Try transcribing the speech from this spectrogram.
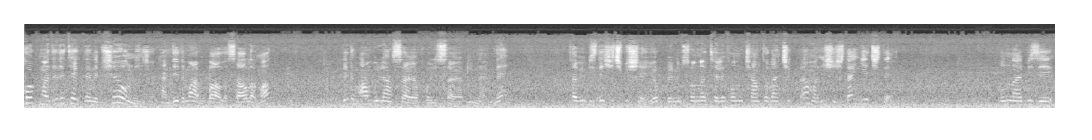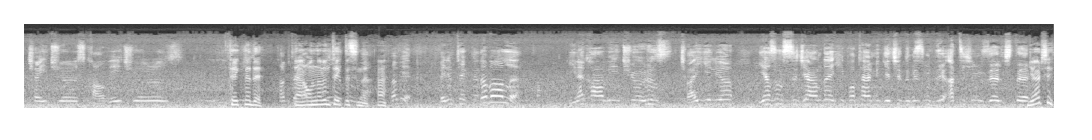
Korkma dedi teknene bir şey olmayacak. Hani dedim abi bağla sağlam al. Dedim ambulans ara, polis ara bilmem ne. Tabii bizde hiçbir şey yok. Benim sonra telefonum çantadan çıktı ama iş işten geçti. Bunlar bizi çay içiyoruz, kahve içiyoruz. Teknede. Tabii, tabii, Yani onların teknesinde. Tabii. Benim teknede bağlı. Yine kahve içiyoruz, çay geliyor. Yazın sıcağında hipotermi geçirdiniz mi diye ateşimizi ölçtü. Gerçek.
